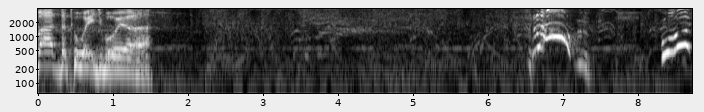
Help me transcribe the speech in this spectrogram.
Mazda Twitch, boy. No! What?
